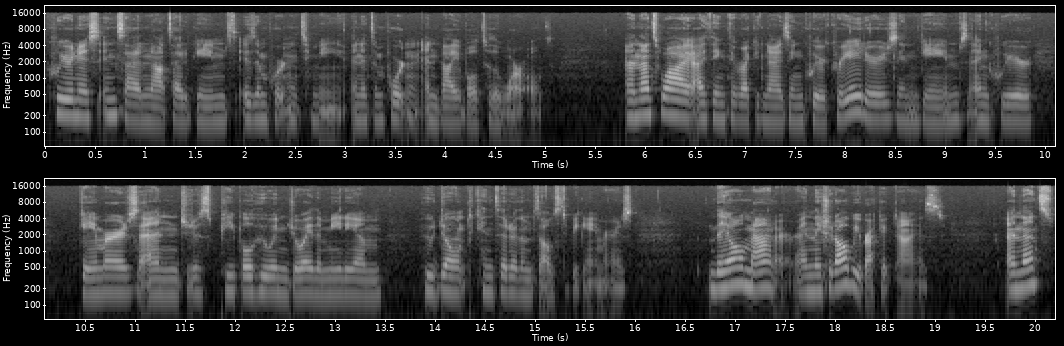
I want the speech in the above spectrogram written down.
Queerness inside and outside of games is important to me, and it's important and valuable to the world. And that's why I think that recognizing queer creators in games and queer gamers and just people who enjoy the medium who don't consider themselves to be gamers, they all matter and they should all be recognized. And that's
